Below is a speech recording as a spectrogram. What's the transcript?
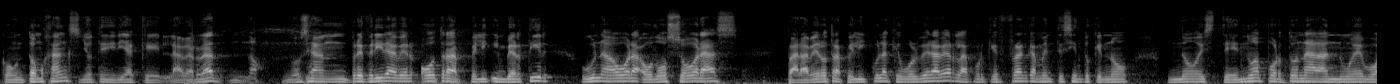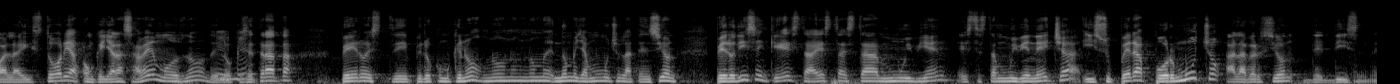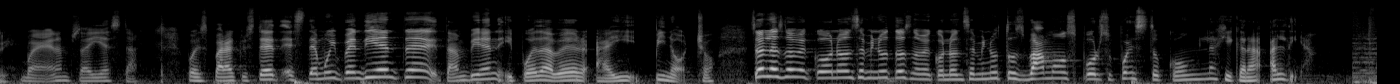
con Tom Hanks, yo te diría que la verdad, no. O sea, preferiría ver otra película, invertir una hora o dos horas para ver otra película que volver a verla, porque francamente siento que no, no, este, no aportó nada nuevo a la historia, aunque ya la sabemos, ¿no? De lo que se trata pero este, pero como que no, no, no, no me, no me llamó mucho la atención. Pero dicen que esta, esta está muy bien, esta está muy bien hecha y supera por mucho a la versión de Disney. Bueno, pues ahí está. Pues para que usted esté muy pendiente también y pueda ver ahí Pinocho. Son las 9 con 11 minutos, 9 con 11 minutos. Vamos, por supuesto, con la jícara al día.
